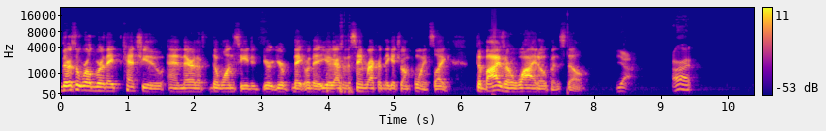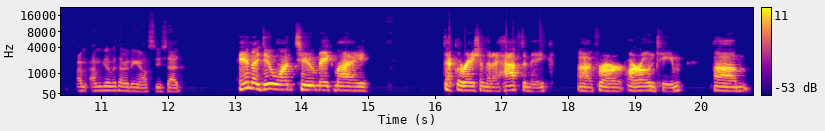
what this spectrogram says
there's a world where they catch you and they're the, the one seed. You're you're they or they, you guys are the same record. They get you on points. Like the buys are wide open still. Yeah. All right. I'm I'm good with everything else you said. And I do want to make my declaration that I have to make uh, for our, our own team. Um,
